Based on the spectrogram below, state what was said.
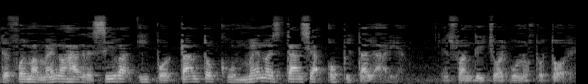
de forma menos agresiva y por tanto con menos estancia hospitalaria. Eso han dicho algunos doctores.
